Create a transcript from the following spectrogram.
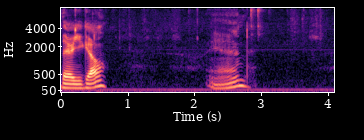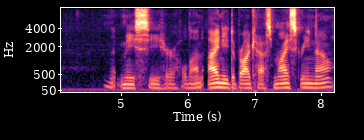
There you go. And let me see here. Hold on. I need to broadcast my screen now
